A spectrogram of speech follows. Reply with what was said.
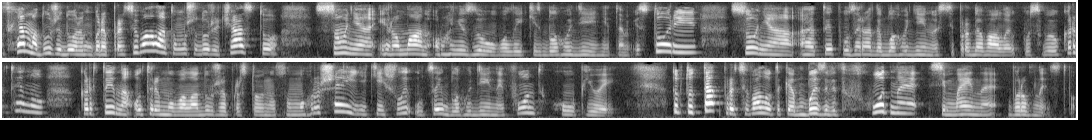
Схема дуже добре працювала, тому що дуже часто Соня і Роман організовували якісь благодійні там історії. Соня, е, типу, заради благодійності продавала якусь свою картину. Картина отримувала дуже простойну суму грошей, які йшли у цей благодійний фонд Hope.ua. Тобто так працювало таке безвідходне сімейне виробництво.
